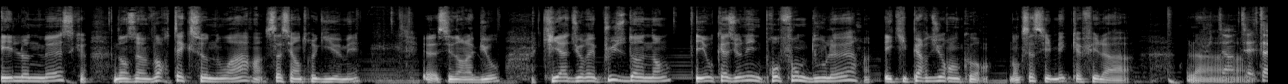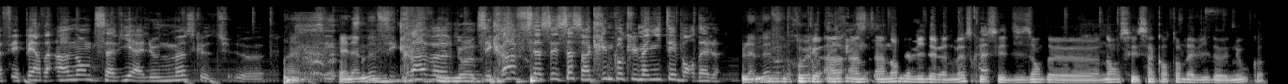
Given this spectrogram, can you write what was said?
Elon Musk dans un vortex noir, ça c'est entre guillemets, euh, c'est dans la bio, qui a duré plus d'un an et occasionné une profonde douleur et qui perdure encore. Donc ça c'est le mec qui a fait la... la... Putain, t'as- fait perdre un an de sa vie à Elon Musk. tu- euh, Ouais. c'est- Et la meuf, C'est grave, c'est grave, ça c'est ça, c'est un crime contre l'humanité, bordel. la meuf, trouve que un, un- triste. un an de la vie d'Elon Musk, c'est 10 ans de. Non, c'est 50 ans de la vie de nous, quoi.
